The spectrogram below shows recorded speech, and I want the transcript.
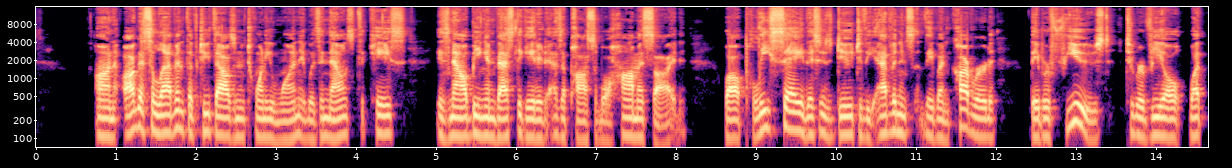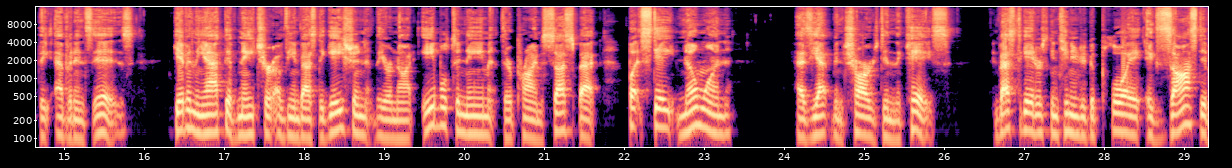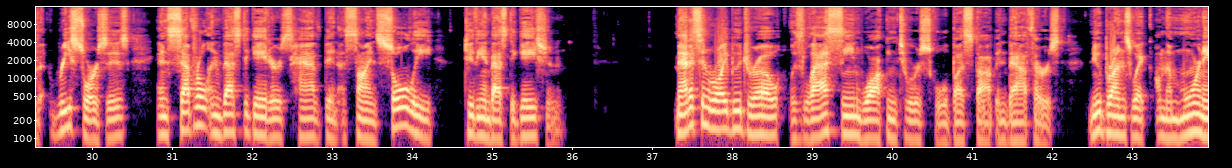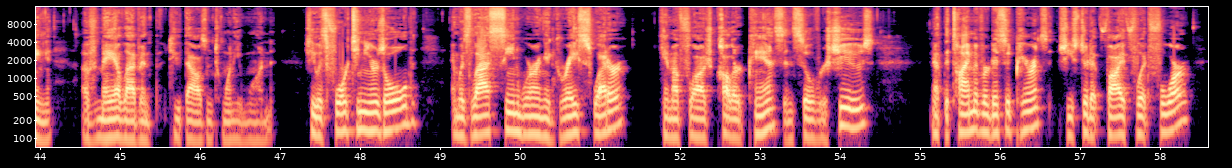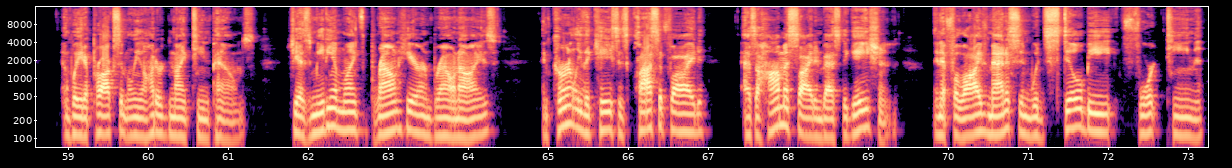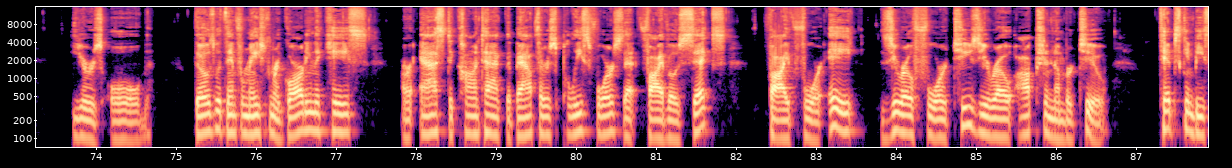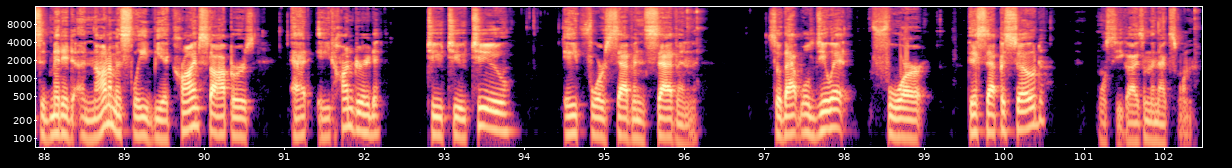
On August 11th of 2021, it was announced the case is now being investigated as a possible homicide. While police say this is due to the evidence they've uncovered, they refused to reveal what the evidence is. Given the active nature of the investigation, they are not able to name their prime suspect, but state no one has yet been charged in the case. Investigators continue to deploy exhaustive resources, and several investigators have been assigned solely to the investigation. Madison Roy Boudreau was last seen walking to her school bus stop in Bathurst, New Brunswick, on the morning of May 11th, 2021. She was 14 years old and was last seen wearing a gray sweater, camouflage colored pants, and silver shoes. At the time of her disappearance, she stood at five foot four and weighed approximately 119 pounds. She has medium length brown hair and brown eyes, and currently the case is classified as a homicide investigation. And if alive, Madison would still be 14 years old. Those with information regarding the case are asked to contact the Bathurst Police Force at 506 548 0420, option number two. Tips can be submitted anonymously via Crime Stoppers at 800 222 8477. So that will do it for this episode. We'll see you guys on the next one.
